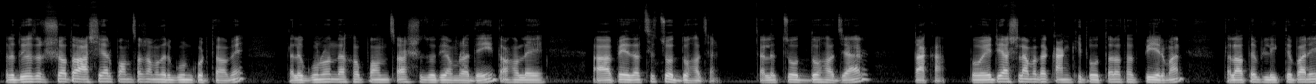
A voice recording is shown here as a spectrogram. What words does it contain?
তাহলে ২৮০ আর ৫০ আমাদের গুণ করতে হবে। তাহলে গুণন দেখো ৫০ যদি আমরা দেই তাহলে পেয়ে যাচ্ছে যাচ্ছি ১৪০০০ তাহলে ১৪০০০ টাকা। তো এটি আসলে আমাদের কাঙ্ক্ষিত উত্তর অর্থাৎ পি এর মান। তাহলে অতএব লিখতে পারি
